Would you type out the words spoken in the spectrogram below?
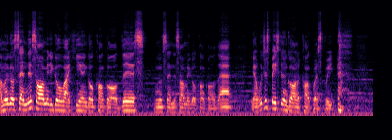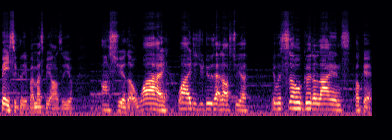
I'm going to go send this army to go right here and go conquer all this. I'm going to send this army to go conquer all that. Yeah, we're just basically going to go on a conquest spree. basically, if I must be honest with you. Austria, though. Why? Why did you do that, Austria? It was so good alliance. Okay.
